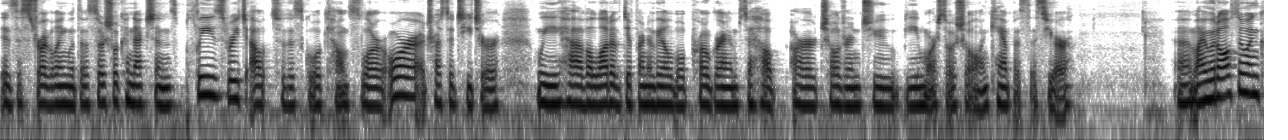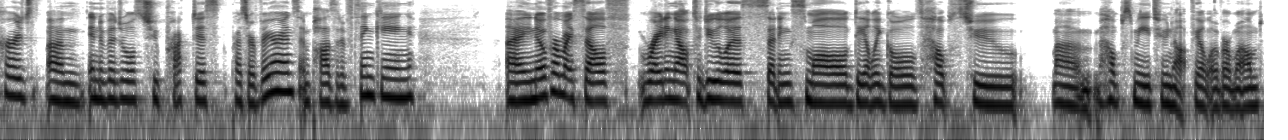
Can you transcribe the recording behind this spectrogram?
is struggling with those social connections, please reach out to the school counselor or a trusted teacher. We have a lot of different available programs to help our children to be more social on campus this year. Um, I would also encourage um, individuals to practice perseverance and positive thinking. I know for myself, writing out to do lists, setting small daily goals helps to um, helps me to not feel overwhelmed.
